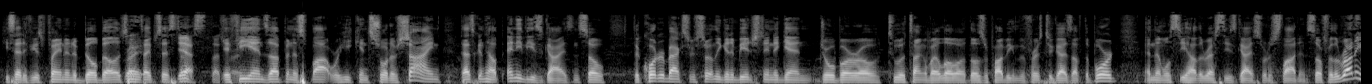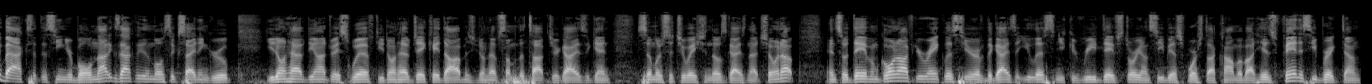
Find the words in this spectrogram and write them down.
he said if he was playing in a Bill Belichick Right. type system, Yes, that's if right. he ends up in a spot where he can sort of shine, that's going to help any of these guys. And so the quarterbacks are certainly going to be interesting. Again, Joe Burrow, Tua Tagovailoa, those are probably the first two guys off the board, and then we'll see how the rest of these guys sort of slot in. So for the running backs at the Senior Bowl, not exactly the most exciting group. You don't have D'Andre Swift, you don't have J.K. Dobbins, you don't have some of the top tier guys. Again, similar situation, those guys not showing up. And so, Dave, I'm going off your rank list here of the guys that you list, and you could read Dave's story on CBSSports.com about his fantasy breakdown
